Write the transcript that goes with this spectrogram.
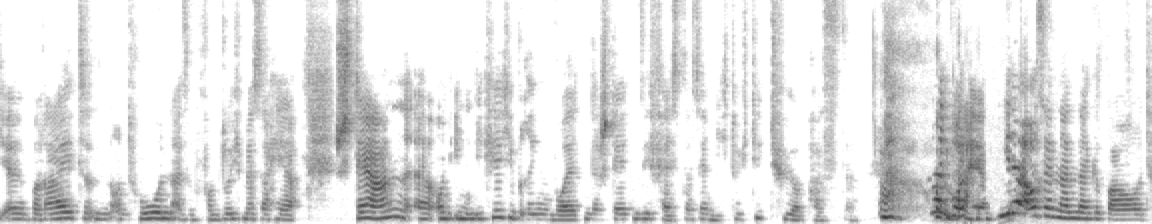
äh, breiten und hohen, also vom Durchmesser her, Stern äh, und ihn in die Kirche bringen wollten, da stellten sie fest, dass er nicht durch die Tür passte. Dann wurde er wieder auseinandergebaut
